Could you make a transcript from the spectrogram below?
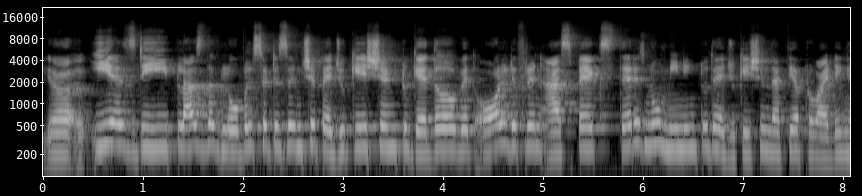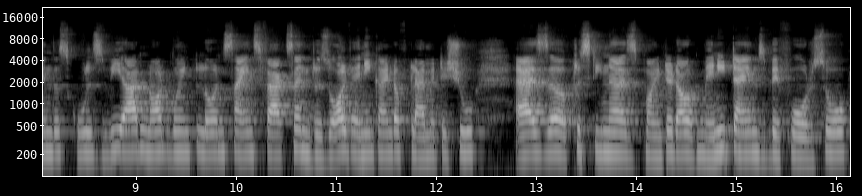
uh, ESD plus the global citizenship education together with all different aspects, there is no meaning to the education that we are providing in the schools. We are not going to learn science facts and resolve any kind of climate issue, as uh, Christina has pointed out many times before. So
